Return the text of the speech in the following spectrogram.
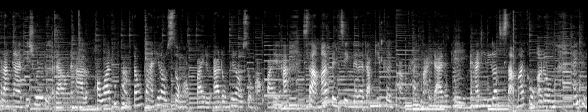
พลังงานที่ช่วยเหลือเรานะคะแล้วเพราะว่าทุกความต้องการที่เราส่งออกไป หรืออารมณ์ที่เราส่งออกไปนะคะสามารถเป็นจริงในระดับที่เกินความคาดหมายได้นั่นเองนะคะทีนี้เราจะสามารถคงอารมณ์ให้ถึง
